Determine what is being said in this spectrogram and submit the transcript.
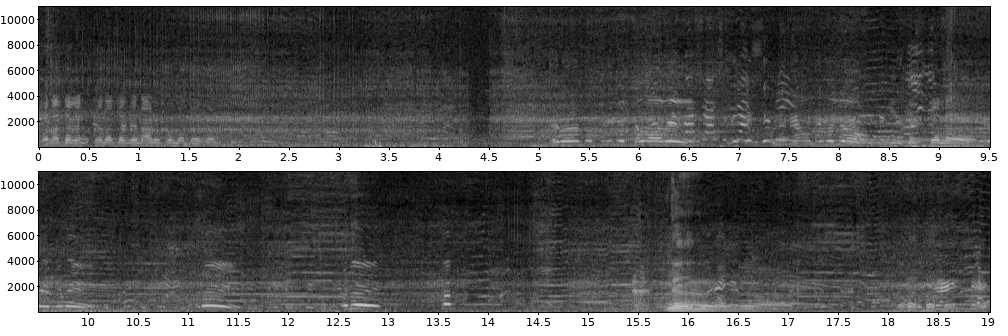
খেলা দেখেন খেলা দেখেন আরও খেলা দেখেন এবারে তো ক্রিকেট খেলা হবে ক্রিকেট খেলা। দূরে দূরে। আরে আরে কাপ। রাইট ব্যাক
